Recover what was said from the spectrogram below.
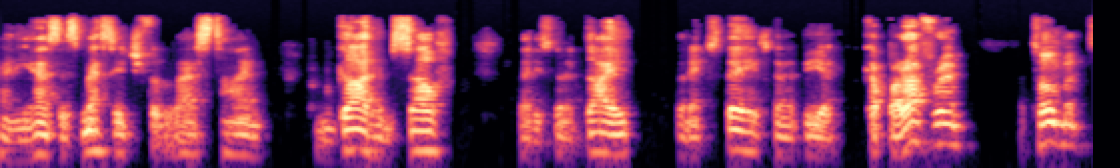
and he has this message for the last time from God Himself that he's going to die the next day. It's going to be a kapara for him, atonement,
